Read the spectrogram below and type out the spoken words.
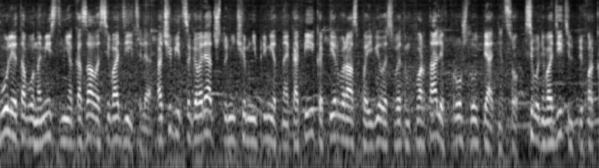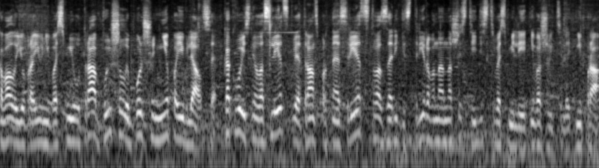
более того, на месте не оказалось и водителя. Очевидцы говорят, что ничем не приметная копейка первый раз появилась в этом квартале в прошлую пятницу. Сегодня водитель припарковал ее в районе 8 утра, вышел и больше не появлялся. Как выяснило следствие, транспортное средство зарегистрировано на 68-летнего жителя Днепра.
